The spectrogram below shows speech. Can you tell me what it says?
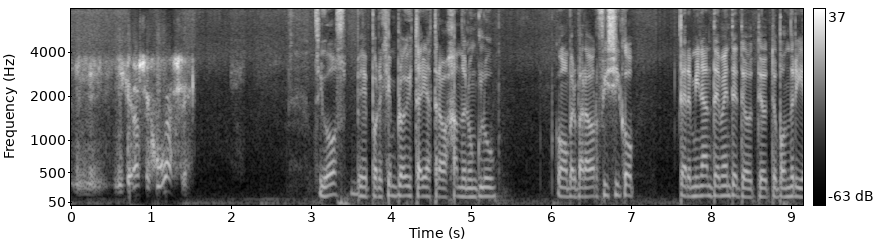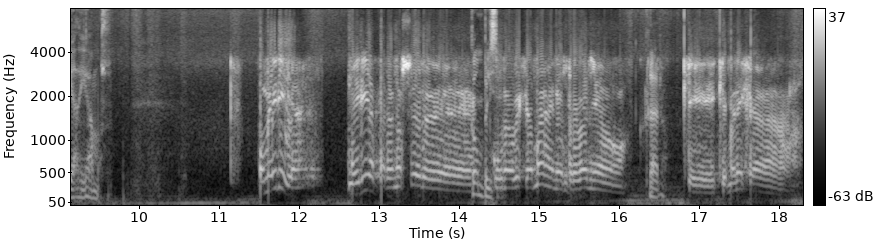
y, que no se jugase. Si vos, eh, por ejemplo, hoy estarías trabajando en un club como preparador físico, terminantemente te, te, pondrías, digamos. O me iría, me iría para no ser eh, una oveja más en el rebaño claro. que, que maneja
